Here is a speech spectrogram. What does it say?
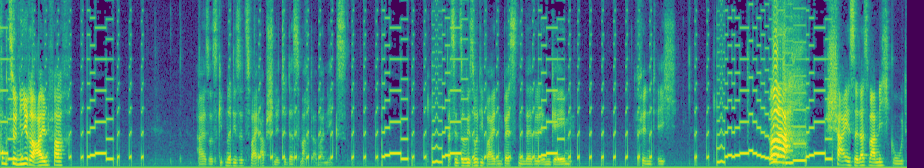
Funktioniere einfach. Also, es gibt nur diese zwei Abschnitte, das macht aber nichts. Sind sowieso die beiden besten Level im Game. Finde ich. Ah! Scheiße, das war nicht gut.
